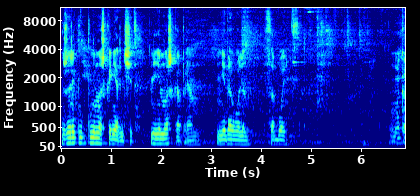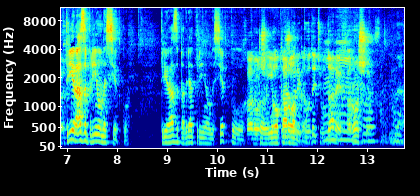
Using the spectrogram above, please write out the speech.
Жорик немножко нервничает. Не немножко, а прям недоволен собой. Три раза принял на сетку. Три раза подряд принял на сетку. Хороший. Его вот у Жорика коронка. вот эти удары М, хорошие. Да.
